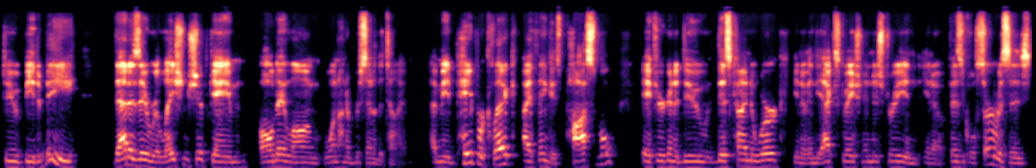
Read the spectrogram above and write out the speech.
do B2B, that is a relationship game all day long, 100% of the time. I mean, pay per click, I think, is possible if you're going to do this kind of work, you know, in the excavation industry and, you know, physical services.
